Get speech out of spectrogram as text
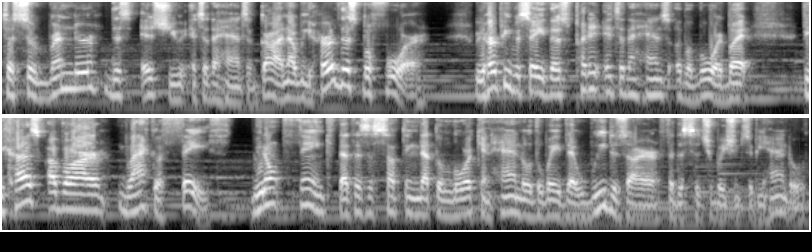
to surrender this issue into the hands of God. Now, we heard this before. We heard people say this, put it into the hands of the Lord. But because of our lack of faith, we don't think that this is something that the Lord can handle the way that we desire for the situation to be handled.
